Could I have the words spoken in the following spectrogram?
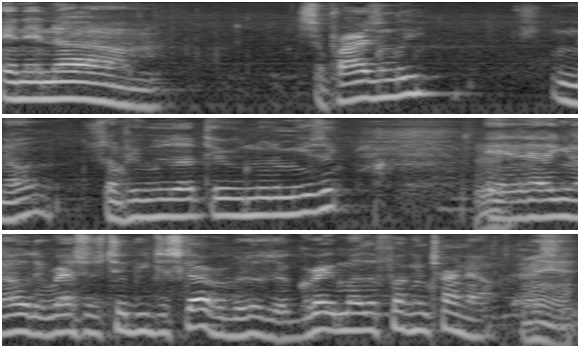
and then um, surprisingly, you know some people was up there who knew the music, and uh, you know the rest was to be discovered. But it was a great motherfucking turnout. Man.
